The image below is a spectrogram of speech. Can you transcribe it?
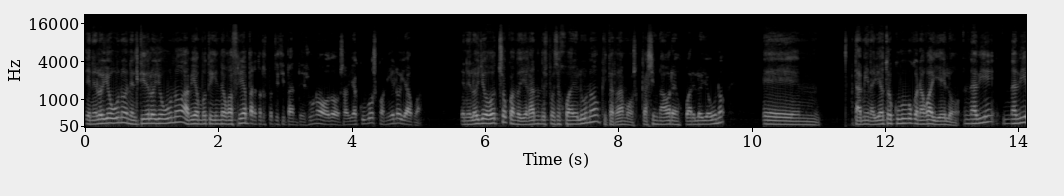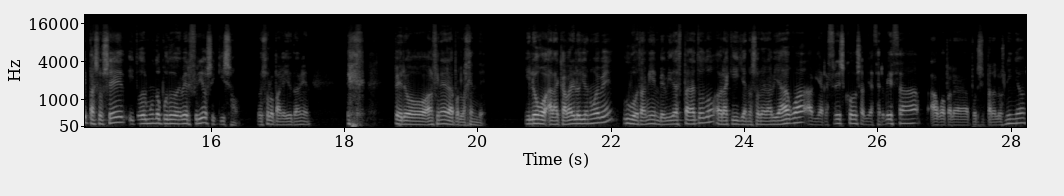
En el hoyo 1, en el tee del hoyo 1, había un botellín de agua fría para todos los participantes, uno o dos. Había cubos con hielo y agua. En el hoyo 8, cuando llegaron después de jugar el 1, que tardamos casi una hora en jugar el hoyo 1, em, también había otro cubo con agua y hielo. Nadie, nadie pasó sed y todo el mundo pudo beber frío si quiso. Por eso lo pagué yo también. Pero al final era por la gente. Y luego, al acabar el hoyo 9, hubo también bebidas para todo. Ahora aquí ya no solo había agua, había refrescos, había cerveza, agua para, por si- para los niños.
